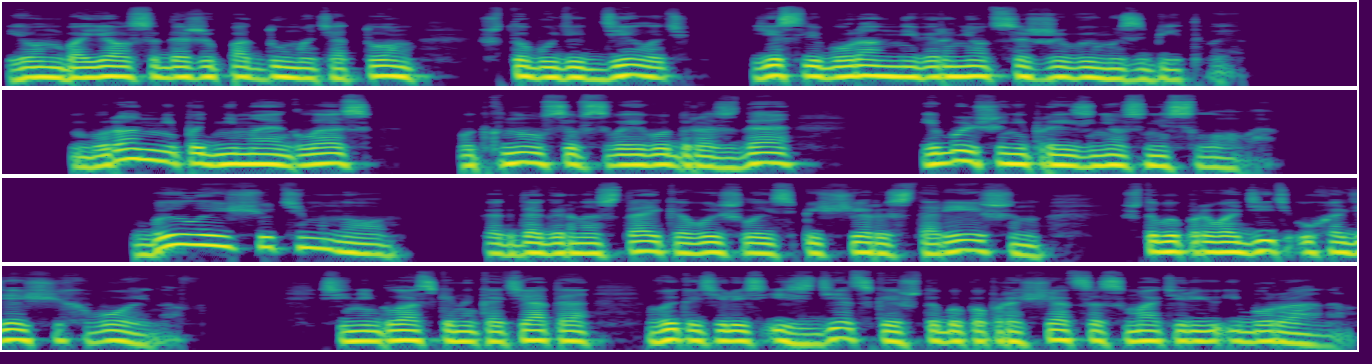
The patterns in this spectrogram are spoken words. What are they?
и он боялся даже подумать о том, что будет делать, если Буран не вернется живым из битвы. Буран, не поднимая глаз, уткнулся в своего дрозда и больше не произнес ни слова. Было еще темно, когда горностайка вышла из пещеры старейшин, чтобы проводить уходящих воинов. Синеглазкины котята выкатились из детской, чтобы попрощаться с матерью и Бураном.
